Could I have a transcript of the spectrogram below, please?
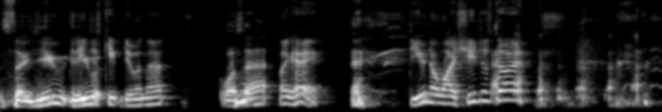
so you Did you he just keep doing that? was that? Like, hey, do you know why she just died?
